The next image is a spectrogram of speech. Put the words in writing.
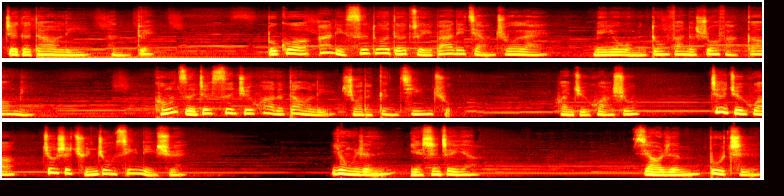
这个道理很对，不过阿里斯多德嘴巴里讲出来，没有我们东方的说法高明。孔子这四句话的道理说得更清楚。换句话说。这句话就是群众心理学。用人也是这样，小人不耻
